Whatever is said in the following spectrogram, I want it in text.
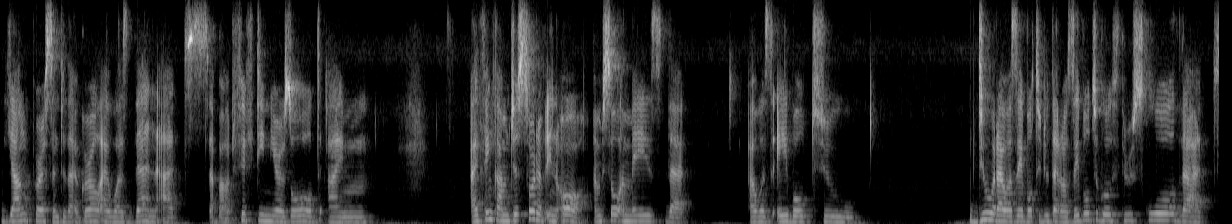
young person, to that girl I was then at about 15 years old, I'm I think I'm just sort of in awe. I'm so amazed that I was able to do what I was able to do, that I was able to go through school, that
